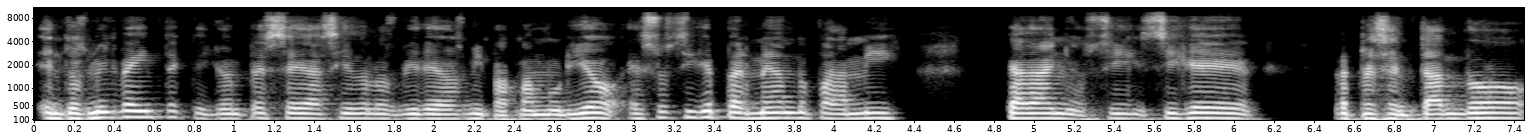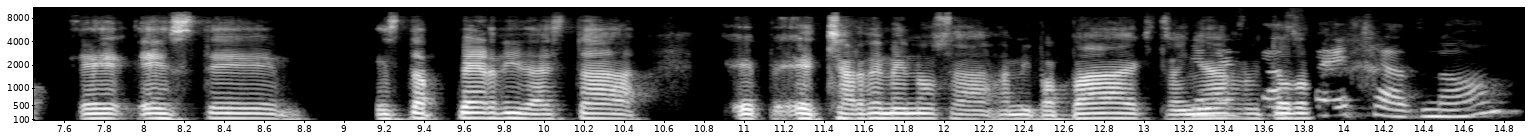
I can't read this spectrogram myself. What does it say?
en 2020 que yo empecé haciendo los videos, mi papá murió, eso sigue permeando para mí cada año, sí, sigue representando eh, este, esta pérdida, esta eh, echar de menos a, a mi papá, Y en extrañarlo y estas todo. fechas, ¿no?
